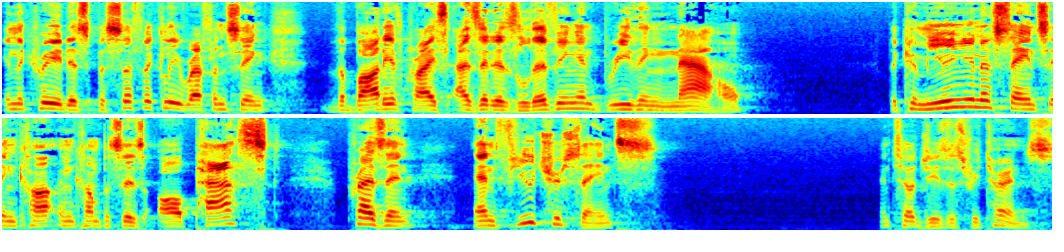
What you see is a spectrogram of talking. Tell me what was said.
in the Creed is specifically referencing the body of Christ as it is living and breathing now, the communion of saints enco- encompasses all past, present, and future saints until Jesus returns.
